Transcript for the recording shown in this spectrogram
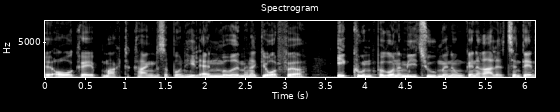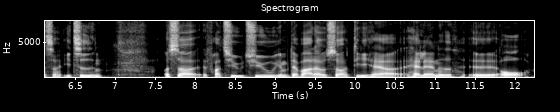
øh, overgreb, magt og krænkelser på en helt anden måde, end man har gjort før. Ikke kun på grund af MeToo, men nogle generelle tendenser i tiden. Og så fra 2020, jamen der var der jo så de her halvandet øh, år,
